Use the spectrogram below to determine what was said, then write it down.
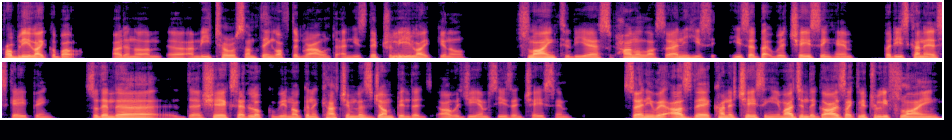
probably like about I don't know a, a, meter or something off the ground, and he's literally Mm. like you know flying to the air. Subhanallah. So and he he said that we're chasing him, but he's kind of escaping. So then the the sheikh said, "Look, we're not going to catch him. Let's jump in the our GMCs and chase him." So anyway, as they're kind of chasing, imagine the guy's like literally flying,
